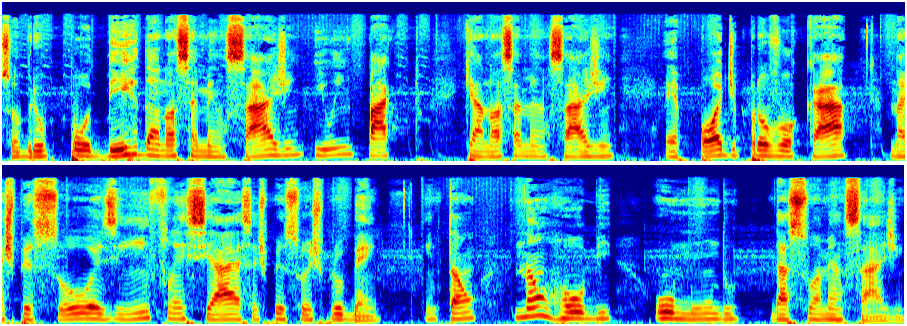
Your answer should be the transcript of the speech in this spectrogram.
sobre o poder da nossa mensagem e o impacto que a nossa mensagem é, pode provocar nas pessoas e influenciar essas pessoas para o bem. Então, não roube o mundo da sua mensagem.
